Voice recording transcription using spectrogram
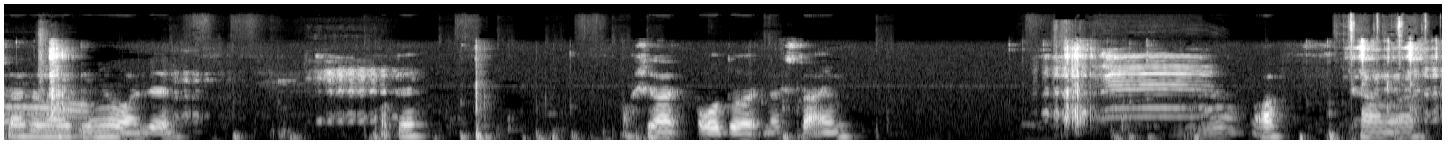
Time to make a new one then. Okay. Actually, I'll do it next time. Off camera.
